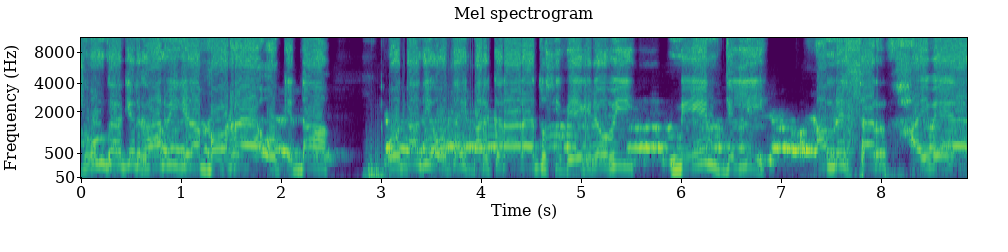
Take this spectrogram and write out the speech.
ਜ਼ੂਮ ਕਰਕੇ ਦਿਖਾਣ ਵੀ ਜਿਹੜਾ ਬਾਰਡਰ ਹੈ, ਉਹ ਕਿੱਦਾਂ ਉਦਾਂ ਦੀ ਉਦਾਂ ਹੀ ਬਰਕਰਾਰ ਹੈ। ਤੁਸੀਂ ਵੇਖ ਰਹੇ ਹੋ ਵੀ ਮੇਨ ਦਿੱਲੀ ਅੰਮ੍ਰਿਤਸਰ ਹਾਈਵੇ ਹੈ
